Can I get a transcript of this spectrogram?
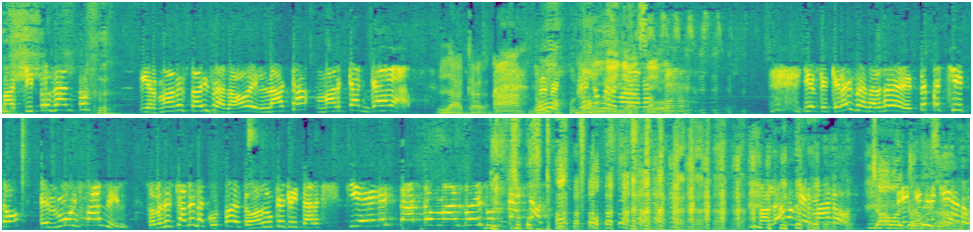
Pachito Santos, mi hermano, está disfrazado de laca marca Gara. La ca- Ah, no, no, hermano. sí. Y el que quiera disfrazarse de este pechito es muy fácil. Solo es echarle la culpa de todo a Duque y gritar ¿Quién está tomando esos tetas? Nos hablamos, mi hermano. Chao, alcaldesa.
